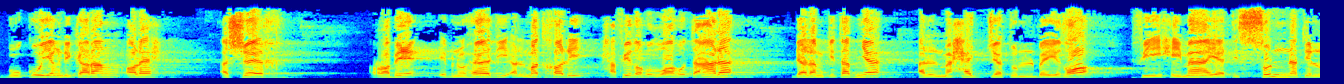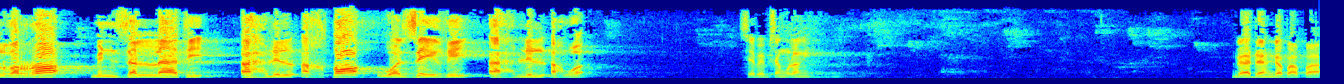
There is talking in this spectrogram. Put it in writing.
buku yang dikarang oleh Syekh Rabi' Ibn Hadi Al-Madkhali hafizahullah taala dalam kitabnya Al-Mahajjatul Bayda fi himayati sunnatil gharra min zallati ahli al-akhta wa zayghi ahli al-ahwa. Siapa yang bisa ngulangi? Enggak ada, enggak apa-apa.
